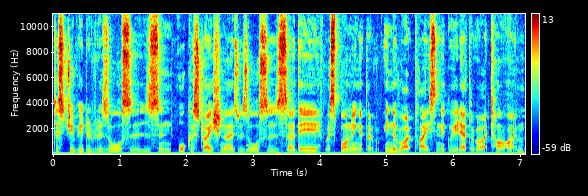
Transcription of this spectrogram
distributed resources and orchestration of those resources so they're responding at the in the right place in the grid at the right time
